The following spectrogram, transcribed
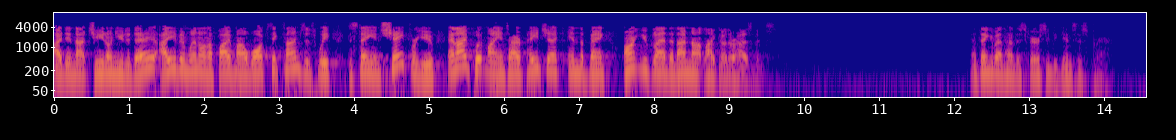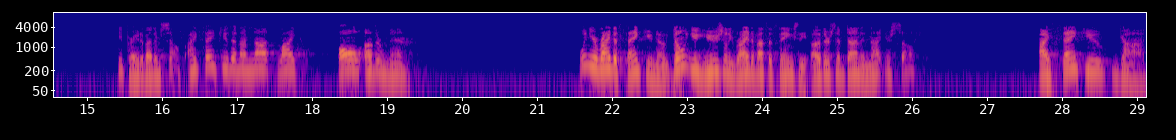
I did not cheat on you today. I even went on a five mile walk six times this week to stay in shape for you, and I put my entire paycheck in the bank. Aren't you glad that I'm not like other husbands? And think about how this Pharisee begins this prayer. He prayed about himself. I thank you that I'm not like all other men. When you write a thank you note, don't you usually write about the things the others have done and not yourself? I thank you, God,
